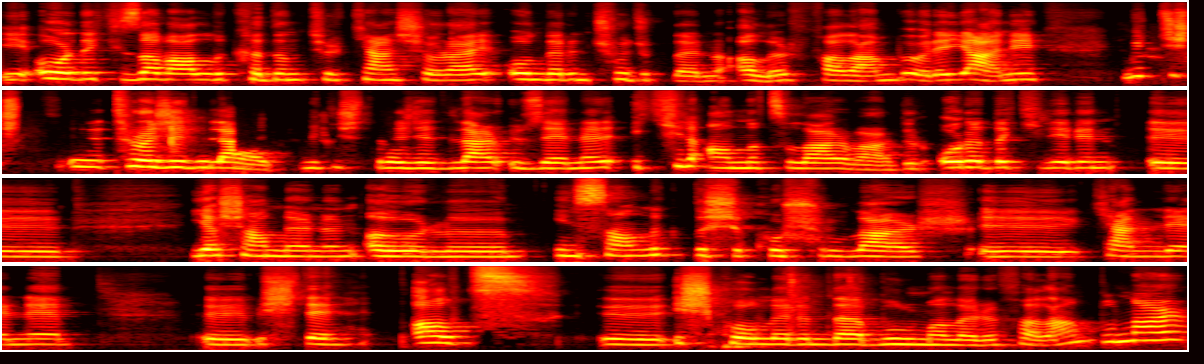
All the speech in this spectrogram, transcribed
Ee, oradaki zavallı kadın Türkan Şoray onların çocuklarını alır falan böyle yani müthiş e, trajediler, müthiş trajediler üzerine ikili anlatılar vardır. Oradakilerin e, yaşamlarının ağırlığı, insanlık dışı koşullar, e, kendilerine e, işte alt e, iş kollarında bulmaları falan. Bunlar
